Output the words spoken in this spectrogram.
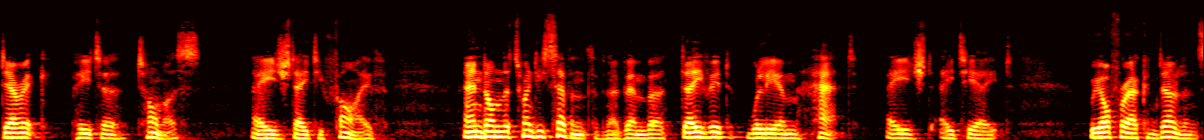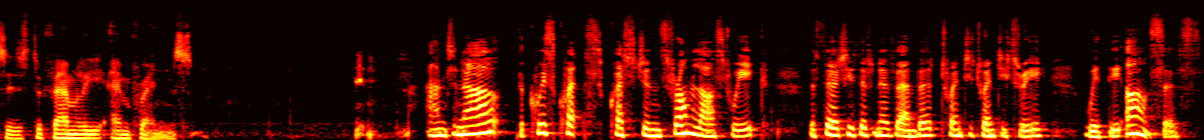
Derek Peter Thomas, aged 85. And on the 27th of November, David William Hatt, aged 88. We offer our condolences to family and friends. And now the quiz questions from last week, the 30th of November 2023, with the answers.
